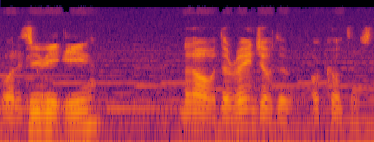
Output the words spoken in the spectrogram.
what is it PVE? called? No, the range of the occultist.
